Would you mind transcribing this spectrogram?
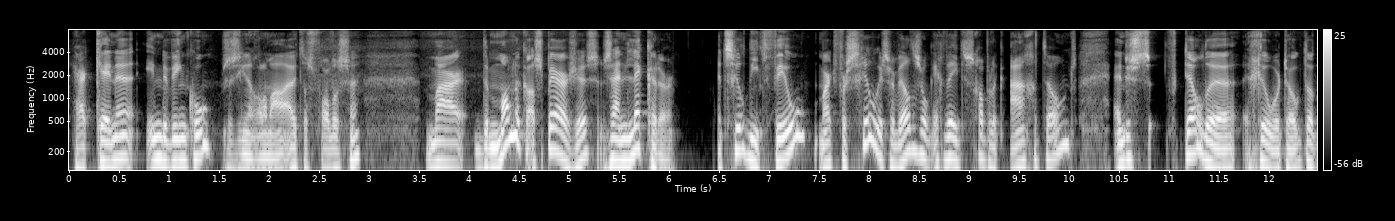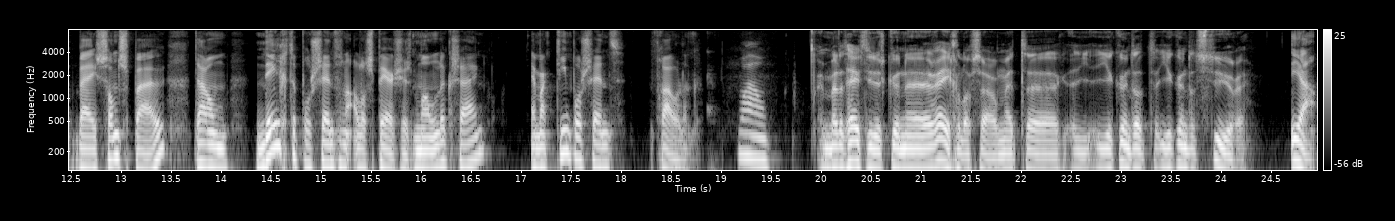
herkennen in de winkel. Ze zien er allemaal uit als vallen Maar de mannelijke asperges zijn lekkerder. Het scheelt niet veel, maar het verschil is er wel. Dat is ook echt wetenschappelijk aangetoond. En dus vertelde Gilbert ook dat bij zandspui daarom 90% van alle asperges mannelijk zijn en maar 10% vrouwelijk. Wauw. Maar dat heeft hij dus kunnen regelen of zo. Met, eh, je, je kunt dat, je kunt dat sturen. Ja,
